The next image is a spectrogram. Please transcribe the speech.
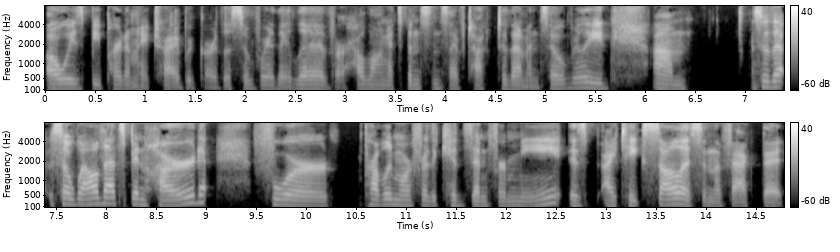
always be part of my tribe, regardless of where they live or how long it's been since I've talked to them. And so, really, um, so that so while that's been hard for probably more for the kids than for me is I take solace in the fact that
